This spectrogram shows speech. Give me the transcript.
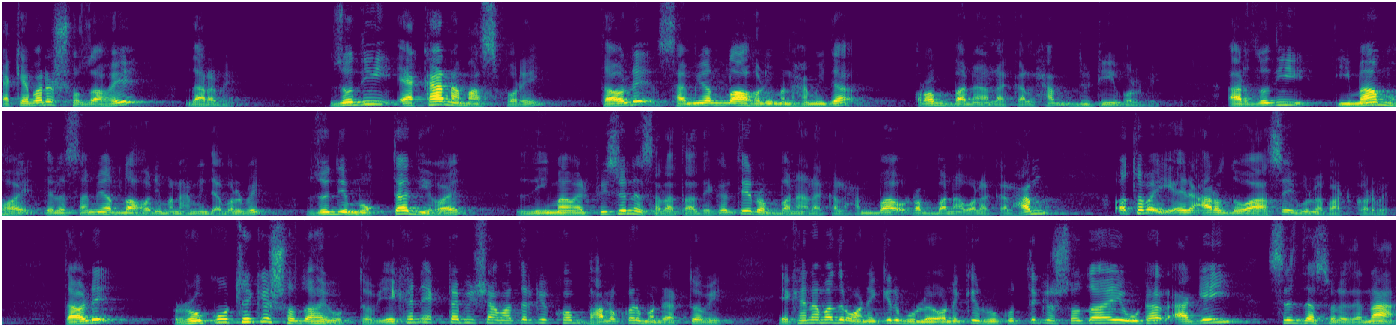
একেবারে সোজা হয়ে দাঁড়াবে। যদি একা নামাজ পড়ে তাহলে সামিয়াল্লাহ হলিমান হামিদা রব্বানা আলাকাল হাম দুইটিই বলবে। আর যদি ইমাম হয় তাহলে সামি আল্লাহ হলিমান হামিদা বলবে। যদি মুক্তাদি হয় যদি ইমামের পিছনে সালাত আদায় করতে রব্বানা আলাকাল হাম বা রব্বানা ওয়ালাকাল হাম অথবা এর আরও দোয়া আছে এগুলো পাঠ করবে। তাহলে রুকু থেকে সোজা হয়ে উঠতে হবে। এখানে একটা বিষয় আমাদেরকে খুব ভালো করে মনে রাখতে হবে। এখানে আমাদের অনেকের ভুল হয়। অনেকের রুকু থেকে সোজা হয়ে ওঠার আগেই সেজদা চলে যায়। না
